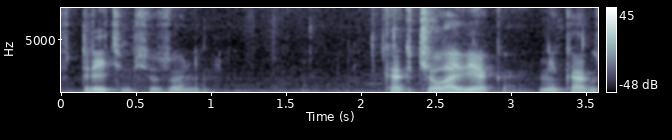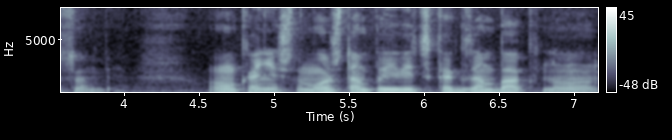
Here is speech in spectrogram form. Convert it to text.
в третьем сезоне. Как человека, не как зомби. Он, конечно, может там появиться как зомбак, но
